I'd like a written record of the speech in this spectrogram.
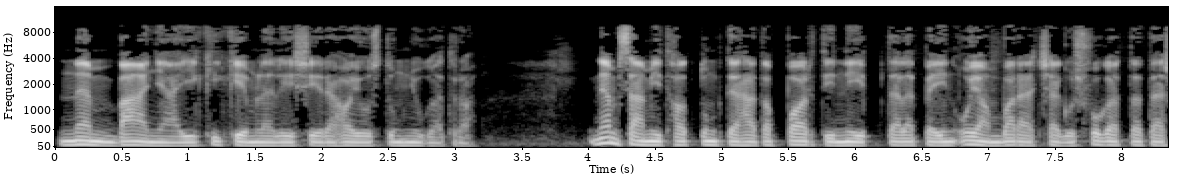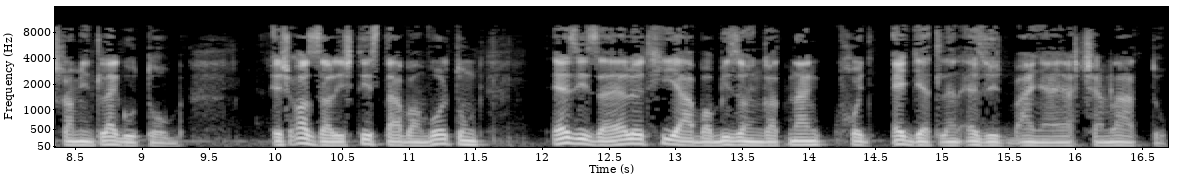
nem bányái kikémlelésére hajóztunk nyugatra. Nem számíthattunk tehát a parti nép telepein olyan barátságos fogadtatásra, mint legutóbb, és azzal is tisztában voltunk, Eziza előtt hiába bizonygatnánk, hogy egyetlen ezüstbányáját sem láttuk.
